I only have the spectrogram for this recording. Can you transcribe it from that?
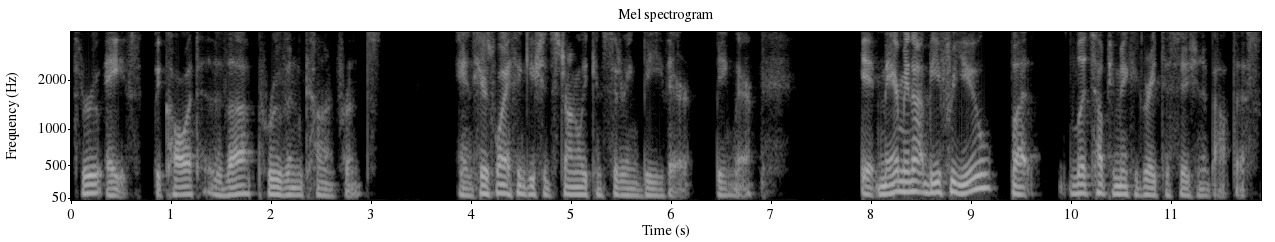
through 8th. We call it the Proven Conference. And here's why I think you should strongly considering be there, being there. It may or may not be for you, but let's help you make a great decision about this.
